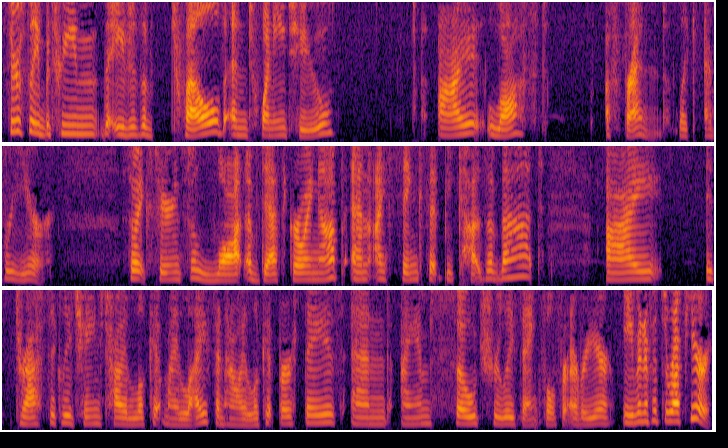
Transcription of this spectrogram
seriously, between the ages of 12 and 22, I lost a friend like every year. So I experienced a lot of death growing up. And I think that because of that, I it drastically changed how I look at my life and how I look at birthdays. And I am so truly thankful for every year, even if it's a rough year,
